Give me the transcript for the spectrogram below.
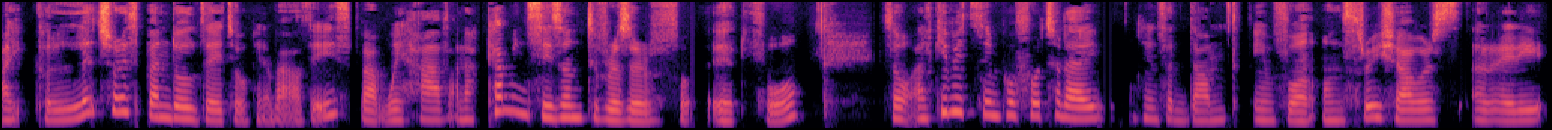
I could literally spend all day talking about this, but we have an upcoming season to reserve for it for. So I'll keep it simple for today since I dumped info on three showers already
